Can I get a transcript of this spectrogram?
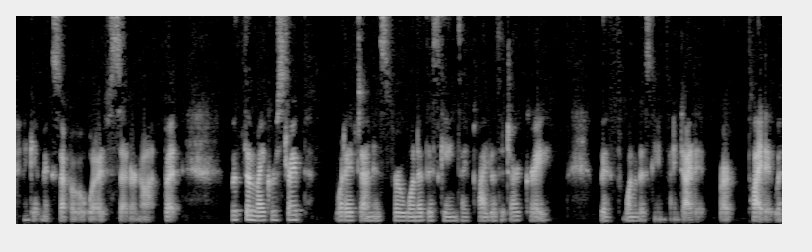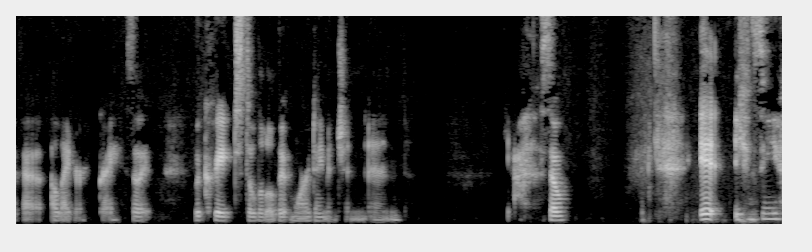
kind of get mixed up about what I've said or not. But with the micro stripe, what I've done is for one of the skeins I applied with a dark gray. With one of the skeins I dyed it or applied it with a, a lighter gray. So it would create just a little bit more dimension and yeah. So it you can see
